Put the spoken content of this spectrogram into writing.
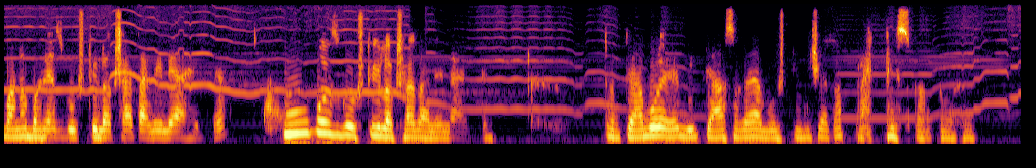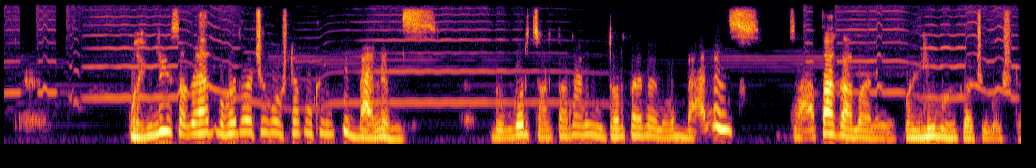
मला बऱ्याच गोष्टी लक्षात आलेल्या आहेत त्या. खूपच गोष्टी लक्षात आलेल्या आहेत त्या. तर त्यामुळे मी त्या सगळ्या गोष्टींची आता प्रॅक्टिस करतो आहे. पहिली सगळ्यात महत्वाची गोष्ट कुठली? की बॅलन्स डोंगर चढताना आणि उतरताना ना बॅलन्स जाता कामा नये पहिली महत्वाची गोष्ट.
